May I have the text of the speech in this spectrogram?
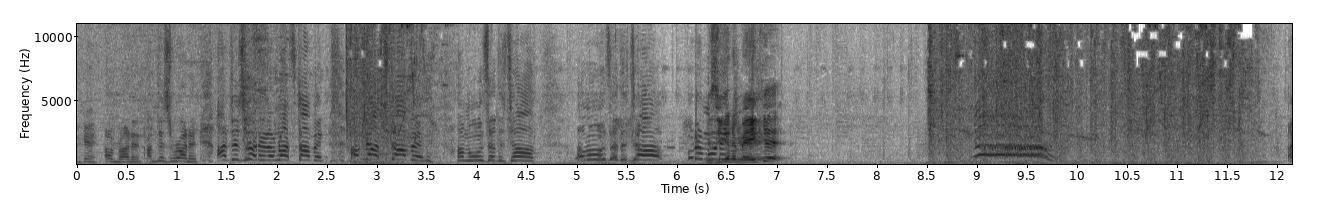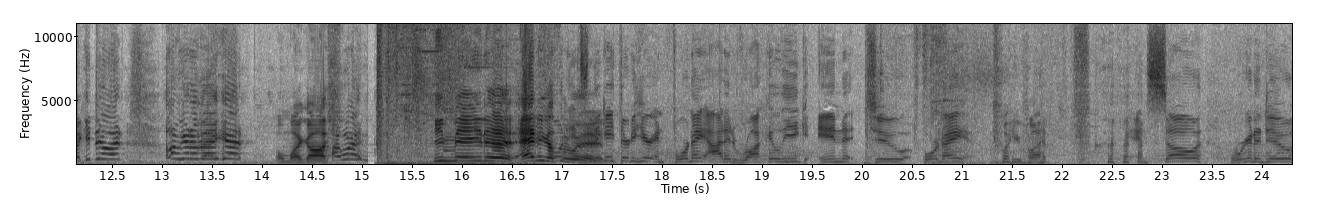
Okay, I'm running. I'm just running. I'm just running. I'm not stopping. I'm not stopping. I'm almost at the top. I'm almost at the top. What am Is he gonna make doing? it? I can do it. I'm gonna make it. Oh my gosh. I win. He made it! And he got the It's win! NickEh30 here, and Fortnite added Rocket League into Fortnite. Wait, what? and so we're gonna do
